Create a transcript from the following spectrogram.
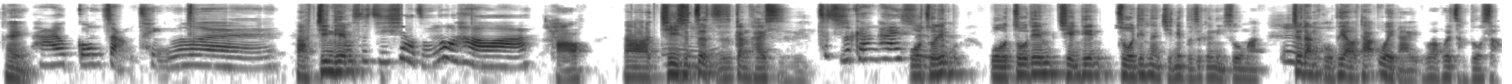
嘿，它要攻涨停了哎，啊，今天公司绩效怎么那么好啊？好，那其实这只是刚开始而已，这只是刚开始，我昨天。我昨天、前天、昨天、那前天不是跟你说吗？这档股票它未来的话会涨多少？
